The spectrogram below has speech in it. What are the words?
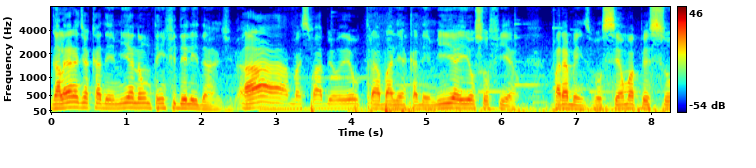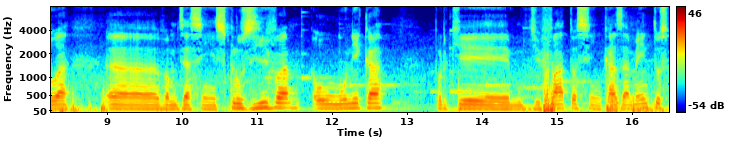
galera de academia não tem fidelidade. Ah, mas Fábio, eu trabalho em academia e eu sou fiel. Parabéns, você é uma pessoa uh, vamos dizer assim, exclusiva ou única, porque de fato, assim, casamentos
